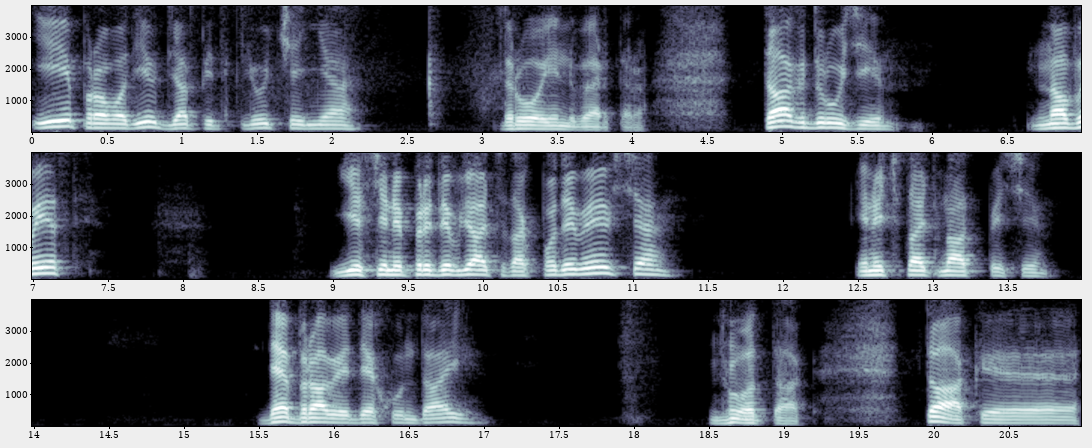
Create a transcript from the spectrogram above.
І проводів для підключення другого інвертора. Так, друзі, на вид. Якщо не придивлятися, так подивився і не читати надписи. Де Бравія, де Hyundai? Ну, отак. Так. Е-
